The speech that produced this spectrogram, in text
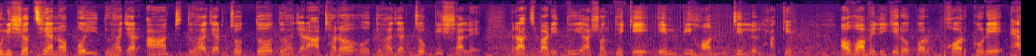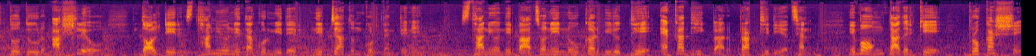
উনিশশো ছিয়ানব্বই দু হাজার আট দু হাজার চোদ্দ দু হাজার আঠারো ও দু হাজার চব্বিশ সালে রাজবাড়ী দুই আসন থেকে এমপি হন জিল্লুল হাকিম। আওয়ামী লীগের ওপর ভর করে এত দূর আসলেও দলটির স্থানীয় নেতাকর্মীদের নির্যাতন করতেন তিনি। স্থানীয় নির্বাচনে নৌকার বিরুদ্ধে একাধিকবার প্রার্থী দিয়েছেন এবং তাদেরকে প্রকাশ্যে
